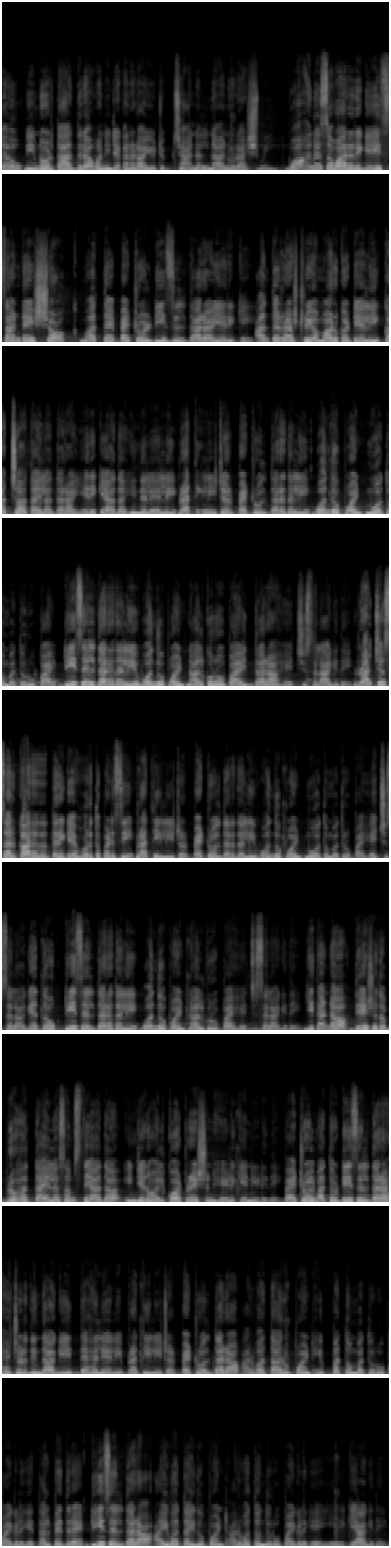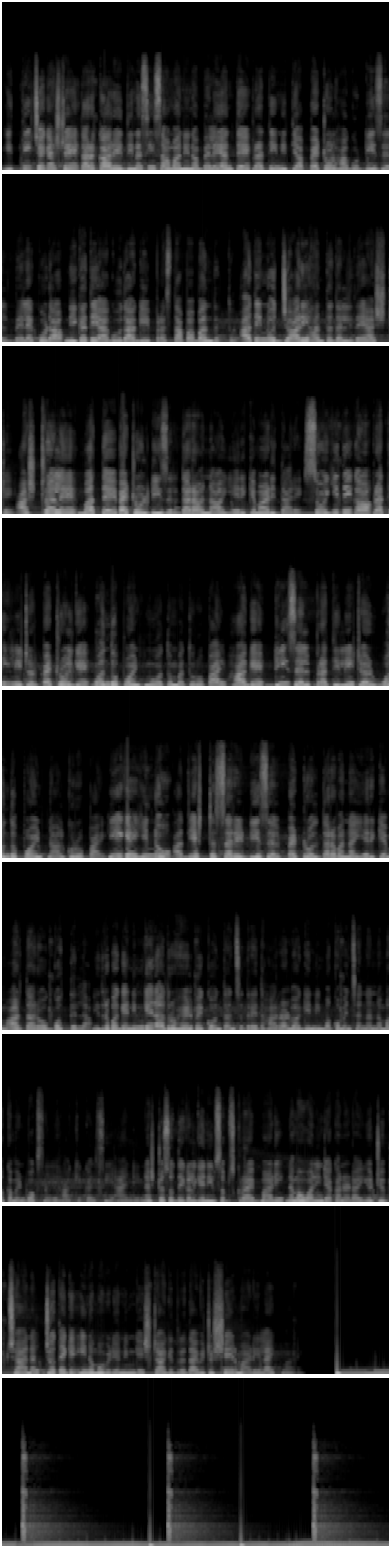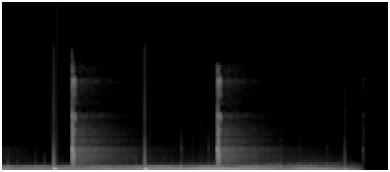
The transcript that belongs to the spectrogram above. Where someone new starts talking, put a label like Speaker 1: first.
Speaker 1: ನೀವ್ ನೋಡ್ತಾ ಇದ್ರ one India Kannada YouTube channel ನಾನು ರಾಶ್ಮಿ. ವಾಹನ ಸವಾರರಿಗೆ ಸಂಡೇ ಶಾಕ್ ಮತ್ತೆ ಪೆಟ್ರೋಲ್ ಡೀಸೆಲ್ ದರ ಏರಿಕೆ. ಅಂತಾರಾಷ್ಟ್ರೀಯ ಮಾರುಕಟ್ಟೆಯಲ್ಲಿ ಕಚ್ಚಾ ತೈಲ ದರ ಏರಿಕೆಯಾದ ಹಿನ್ನೆಲೆಯಲ್ಲಿ ಪ್ರತಿ ಲೀಟರ್ ಪೆಟ್ರೋಲ್ ದರದಲ್ಲಿ ಒಂದು ಪಾಯಿಂಟ್ ಮೂವತ್ತೊಂಬತ್ತು ರೂಪಾಯಿ ಡೀಸೆಲ್ ದರದಲ್ಲಿ ಒಂದು ಪಾಯಿಂಟ್ ನಾಲ್ಕು ರೂಪಾಯಿ ದರ ಹೆಚ್ಚಿಸಲಾಗಿದೆ. ರಾಜ್ಯ ಸರ್ಕಾರದ ತೆರಿಗೆ ಹೊರತುಪಡಿಸಿ ಪ್ರತಿ ಲೀಟರ್ ಪೆಟ್ರೋಲ್ ದರದಲ್ಲಿ ಒಂದು ಪಾಯಿಂಟ್ ಮೂವತ್ತೊಂಬತ್ತು ರೂಪಾಯಿ ಹೆಚ್ಚಿಸಲಾಗಿದ್ದು ಡೀಸೆಲ್ ದರದಲ್ಲಿ ಒಂದು ಪಾಯಿಂಟ್ ನಾಲ್ಕು ರೂಪಾಯಿ ಹೆಚ್ಚಿಸಲಾಗಿದೆ. ಇದನ್ನ ದೇಶದ ಬೃಹತ್ ತೈಲ ಸಂಸ್ಥೆಯಾದ ಇಂಡಿಯನ್ ಆಯಿಲ್ ಕಾರ್ಪೊರೇಷನ್ ಹೇಳಿಕೆ ನೀಡಿದೆ. ಪೆಟ್ರೋಲ್ ಮತ್ತು ಡೀಸೆಲ್ ದರ ಹೆಚ್ಚಳದಿಂದಾಗಿ ದೆಹಲಿಯಲ್ಲಿ ಪ್ರತಿ ಲೀಟರ್ ಪೆಟ್ರೋಲ್ ದರ ಅರವತ್ತಾರು ಪಾಯಿಂಟ್ ಇಪ್ಪತ್ತೊಂಬತ್ತು ರೂಪಾಯಿಗಳಿಗೆ ತಲುಪಿದ್ರೆ ಡೀಸೆಲ್ ದರ ಐವತ್ತೈದು ಪಾಯಿಂಟ್ ಅರವತ್ತೊಂದು ರೂಪಾಯಿಗಳಿಗೆ ಏರಿಕೆಯಾಗಿದೆ. ಇತ್ತೀಚೆಗಷ್ಟೇ ತರಕಾರಿ ದಿನಸಿ ಸಾಮಾನಿನ ಬೆಲೆಯಂತೆ ಪ್ರತಿನಿತ್ಯ ಪೆಟ್ರೋಲ್ ಹಾಗೂ ಡೀಸೆಲ್ ಬೆಲೆ ಕೂಡ ನಿಗದಿಯಾಗುವುದಾಗಿ ಪ್ರಸ್ತಾಪ ಬಂದಿತ್ತು. ಅದಿನ್ನು ಜಾರಿ ಹಂತದಲ್ಲಿದೆ ಅಷ್ಟೇ. ಅಷ್ಟರಲ್ಲೇ ಮತ್ತೆ ಪೆಟ್ರೋಲ್ ಡೀಸೆಲ್ ದರವನ್ನ ಏರಿಕೆ ಮಾಡಿದ್ದಾರೆ. ಸೊ ಇದೀಗ ಪ್ರತಿ ಲೀಟರ್ ಪೆಟ್ರೋಲ್ಗೆ ಒಂದು ಪಾಯಿಂಟ್ ಮೂವತ್ತೊಂಬತ್ತು ರೂಪಾಯಿ, ಹಾಗೆ ಡೀಸೆಲ್ ಪ್ರತಿ ಲೀಟರ್ ಒಂದು ಪಾಯಿಂಟ್ ನಾಲ್ಕು ರೂಪಾಯಿ. ಹೀಗೆ ಇನ್ನು ಅದೆಷ್ಟು ಸರಿ ಡೀಸೆಲ್, ಪೆಟ್ರೋಲ್ ದರವನ್ನ ಏರಿಕೆ ಮಾಡ್ತಾರೋ ಗೊತ್ತಿಲ್ಲ. ಇದ್ರ ಬಗ್ಗೆ ನಿಮ್ಗೇನಾದ್ರೂ ಹೇಳಬೇಕು ಅಂತ ಅನ್ಸಿದ್ರೆ ಧಾರಾಳವಾಗಿ ನಿಮ್ಮ ಕಾಮೆಂಟ್ಸ್ ಅನ್ನ ನಮ್ಮ ಕಮೆಂಟ್ ಬಾಕ್ಸ್ನಲ್ಲಿ ಹಾಕಿ ಕಳಿಸಿ. ಅಂಡ್ ಇನ್ನಷ್ಟು ಸುದ್ದಿಗಳಿಗೆ ನೀವು ಸಬ್ಸ್ಕ್ರೈಬ್ ಮಾಡಿ ನಮ್ಮ one India Kannada YouTube channel ಜೊತೆಗೆ ಈ ನಮ್ಮ ವಿಡಿಯೋ ನಿಮ್ಗೆ ಇಷ್ಟ ಆಗಿದ್ರೆ ದಯವಿಟ್ಟು ಶೇರ್ ಮಾಡಿ ಲೈಕ್ ಮಾಡಿ.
